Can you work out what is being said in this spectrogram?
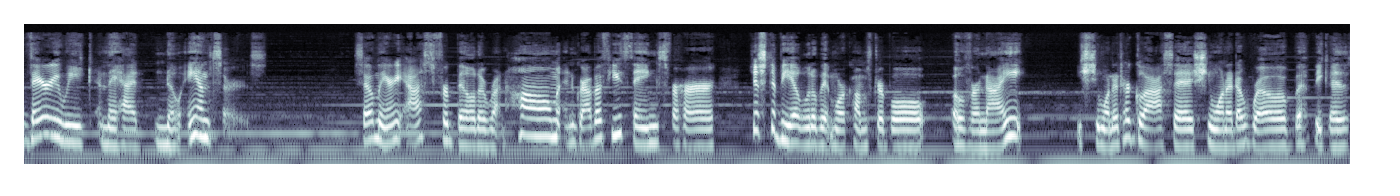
very weak and they had no answers. So Mary asked for Bill to run home and grab a few things for her just to be a little bit more comfortable overnight. She wanted her glasses, she wanted a robe because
